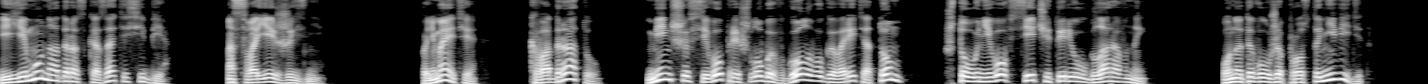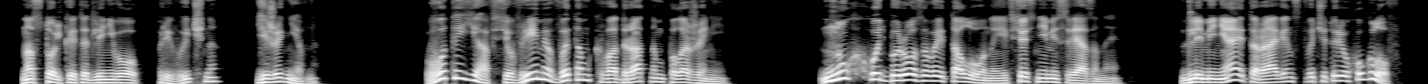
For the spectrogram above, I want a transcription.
И ему надо рассказать о себе, о своей жизни. Понимаете, квадрату меньше всего пришло бы в голову говорить о том, что у него все четыре угла равны. Он этого уже просто не видит. Настолько это для него привычно, ежедневно. Вот и я все время в этом квадратном положении. Ну, хоть бы розовые талоны и все с ними связанное. Для меня это равенство четырех углов,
